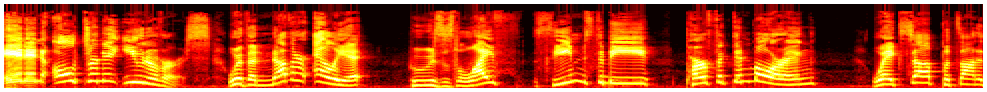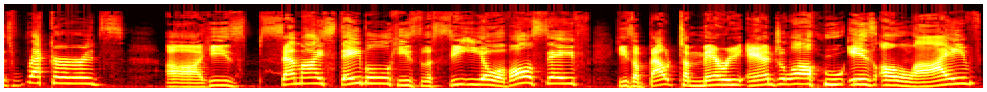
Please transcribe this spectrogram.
in an alternate universe with another Elliot whose life seems to be perfect and boring. Wakes up, puts on his records. Uh, he's semi stable. He's the CEO of Allsafe. He's about to marry Angela, who is alive.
